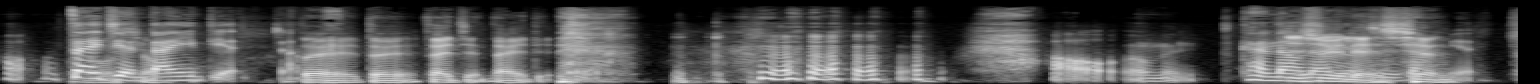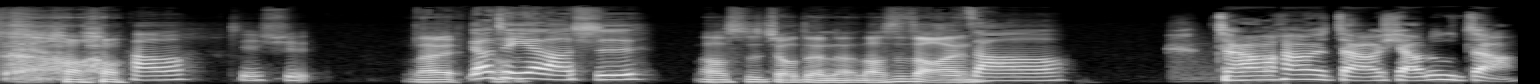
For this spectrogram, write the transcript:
好，再简单一点，这样。对对，再简单一点。好，我们看到继续连线。好，好，继续来邀请叶老师。老师久等了，老师早安。早，早，好，早，小鹿早。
